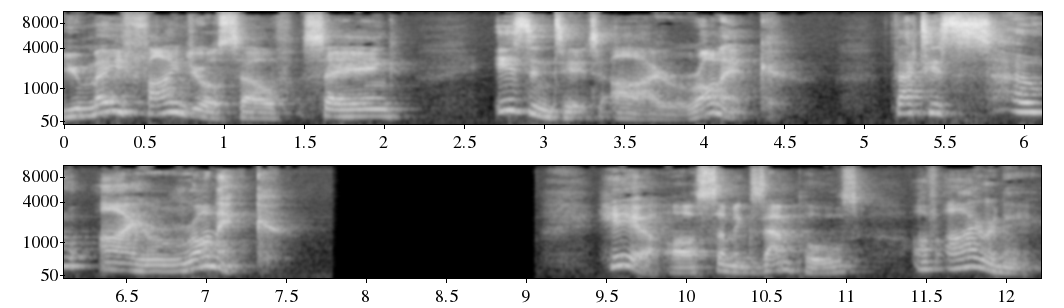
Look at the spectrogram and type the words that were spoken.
You may find yourself saying, Isn't it ironic? That is so ironic. Here are some examples of irony.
